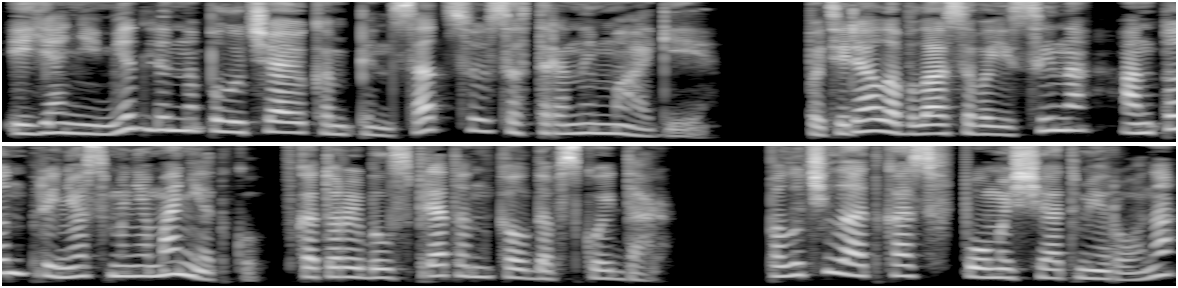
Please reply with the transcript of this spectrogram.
и я немедленно получаю компенсацию со стороны магии. Потеряла Власова и сына, Антон принес мне монетку, в которой был спрятан колдовской дар. Получила отказ в помощи от Мирона,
